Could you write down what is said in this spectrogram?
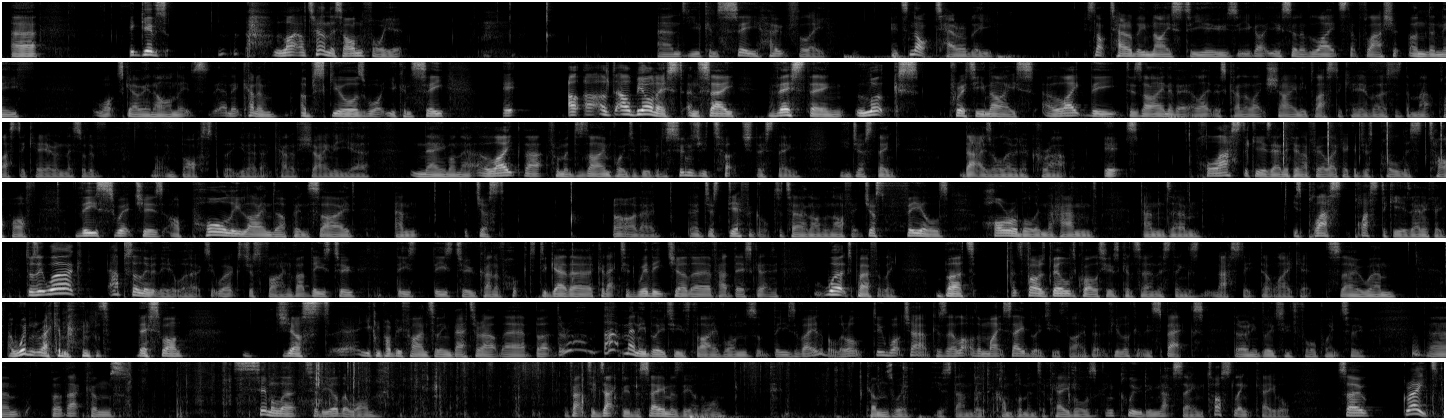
Uh, it gives, I'll turn this on for you. And you can see, hopefully, it's not terribly, it's not terribly nice to use. You got your sort of lights that flash underneath what's going on. It's and it kind of obscures what you can see. I'll, I'll, I'll be honest and say this thing looks pretty nice. I like the design of it. I like this kind of like shiny plastic here versus the matte plastic here and this sort of not embossed, but you know, that kind of shiny uh, name on there. I like that from a design point of view, but as soon as you touch this thing, you just think that is a load of crap. It's plasticky as anything. I feel like I could just pull this top off. These switches are poorly lined up inside and just oh, they're, they're just difficult to turn on and off. It just feels horrible in the hand and um, is plast- plasticky as anything. Does it work? Absolutely, it works. It works just fine. I've had these two, these these two kind of hooked together, connected with each other. I've had this connected. Works perfectly. But as far as build quality is concerned, this thing's nasty. Don't like it. So um, I wouldn't recommend this one. Just uh, you can probably find something better out there but there aren't that many bluetooth 5 ones of these available. They're all do watch out because a lot of them might say bluetooth 5 but if you look at the specs they're only bluetooth 4.2 um, but that comes similar to the other one. In fact exactly the same as the other one. Comes with your standard complement of cables including that same toslink cable so great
